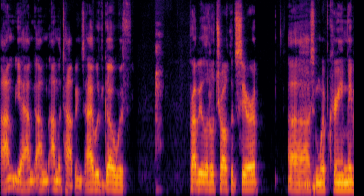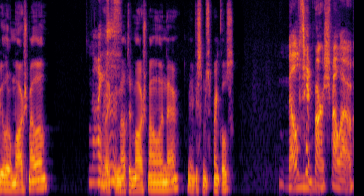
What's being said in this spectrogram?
I'm yeah, I'm I'm I'm a toppings. I would go with probably a little chocolate syrup, uh, some whipped cream, maybe a little marshmallow. Nice. I like the melted marshmallow in there. Maybe some sprinkles. Melted marshmallow.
